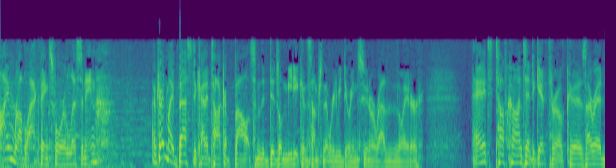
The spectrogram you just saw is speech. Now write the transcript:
I'm Rob Black. Thanks for listening. I've tried my best to kind of talk about some of the digital media consumption that we're going to be doing sooner rather than later. And it's tough content to get through because I read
